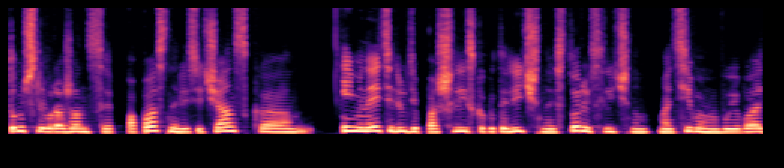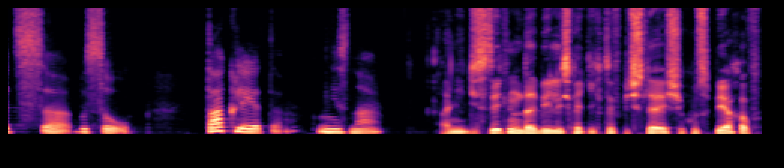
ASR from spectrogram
в том числе уроженцы Попасна, Лисичанска. Именно эти люди пошли с какой-то личной историей, с личным мотивом воевать с ВСУ. Так ли это? Не знаю. Они действительно добились каких-то впечатляющих успехов.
